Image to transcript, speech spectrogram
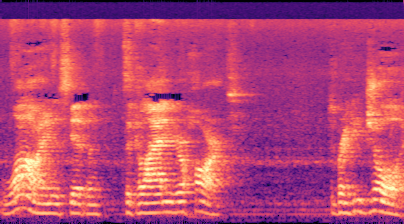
Wine is given to gladden your heart, to bring you joy.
